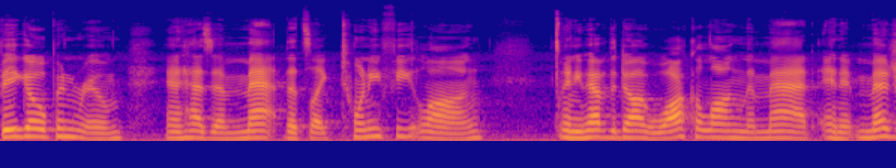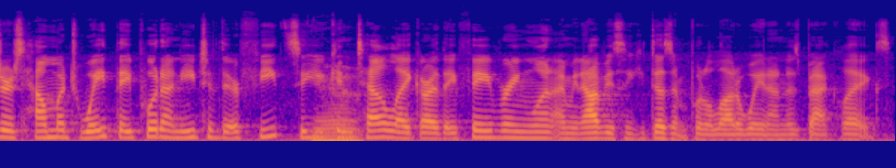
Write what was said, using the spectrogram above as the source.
big open room and it has a mat that's like 20 feet long and you have the dog walk along the mat and it measures how much weight they put on each of their feet so you can tell like are they favoring one? I mean obviously he doesn't put a lot of weight on his back legs.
